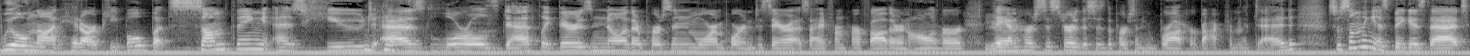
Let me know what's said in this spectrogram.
will not hit our people, but something as huge as Laurel's death, like there is no other person more important to Sarah aside from her father and Oliver than her sister. This is the person who brought her back from the dead. So something as big as that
